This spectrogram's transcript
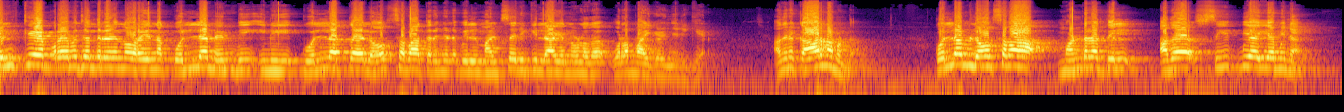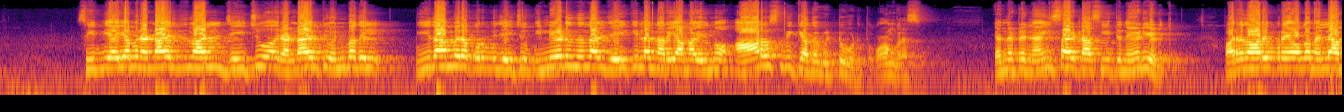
എൻ കെ പ്രേമചന്ദ്രൻ എന്ന് പറയുന്ന കൊല്ലം എം പി ഇനി കൊല്ലത്ത് ലോക്സഭാ തെരഞ്ഞെടുപ്പിൽ മത്സരിക്കില്ല എന്നുള്ളത് ഉറപ്പായി കഴിഞ്ഞിരിക്കുകയാണ് അതിന് കാരണമുണ്ട്. കൊല്ലം ലോക്സഭാ മണ്ഡലത്തിൽ അത് സി പി ഐ എമ്മിന് സി പി ഐ എം രണ്ടായിരത്തി നാലിൽ ജയിച്ചു രണ്ടായിരത്തി ഒൻപതിൽ പീതാംബരക്കുറുപ്പ് ജയിച്ചു പിന്നീട് നിന്നാൽ ജയിക്കില്ലെന്നറിയാമായിരുന്നു ആർ എസ് പിക്ക് അത് വിട്ടുകൊടുത്തു കോൺഗ്രസ്. എന്നിട്ട് നൈസായിട്ട് ആ സീറ്റ് നേടിയെടുത്തു. പരതാറി പ്രയോഗമെല്ലാം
